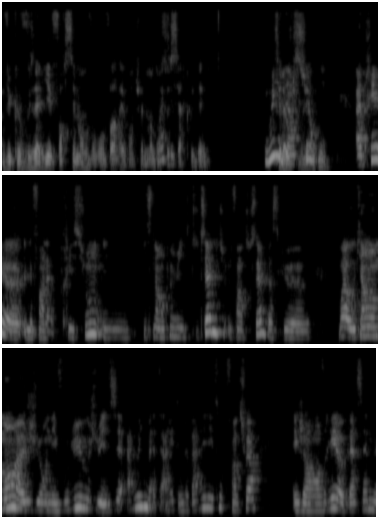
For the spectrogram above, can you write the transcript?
vu que vous alliez forcément vous revoir éventuellement dans Ouais, ce cercle d'amis. Oui, c'est là bien où tu voulais sûr. en venir. Après, euh, la, pression, il, il se l'a un peu mis toute seule, enfin tout seul, parce que euh, moi, à aucun moment, euh, je lui en ai voulu ou je lui ai dit Ah oui, mais t'as arrêté de me parler et tout. Enfin, tu vois. Et genre, en vrai, euh, personne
